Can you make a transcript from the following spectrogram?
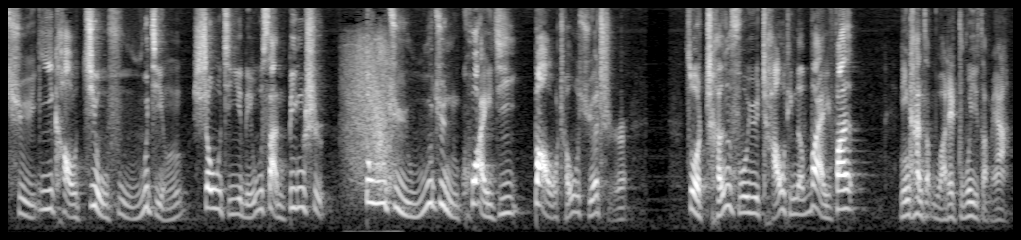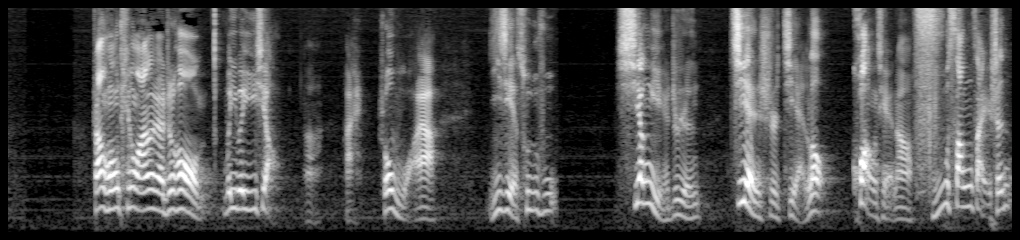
去依靠舅父吴景收集流散兵士，东拒吴郡会稽，报仇雪耻，做臣服于朝廷的外藩。您看怎我这主意怎么样？张宏听完了这之后，微微一笑，啊，哎，说我呀，一介村夫，乡野之人，见识简陋，况且呢，扶丧在身，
